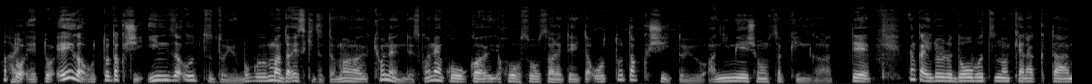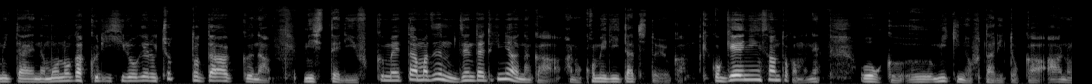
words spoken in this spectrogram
あと、はえっと、映画、オットタクシー、インザ・ウッズという、僕、まあ大好きだった、まあ去年ですかね、公開、放送されていたオットタクシーというアニメーション作品があって、なんかいろいろ動物のキャラクターみたいなものが繰り広げる、ちょっとダークなミステリー含めた、まあ全全体的にはなんか、あの、コメディタッチというか、結構芸人さんとかもね、多く、うミキの二人とか、あの、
